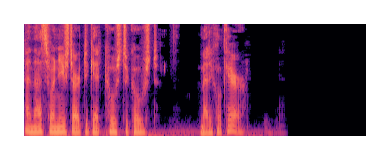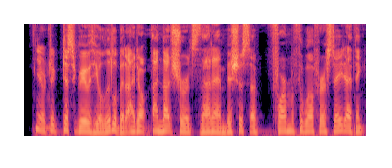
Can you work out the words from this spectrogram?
And that's when you start to get coast to coast medical care. You know, to disagree with you a little bit, I don't, I'm not sure it's that ambitious a form of the welfare state. I think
